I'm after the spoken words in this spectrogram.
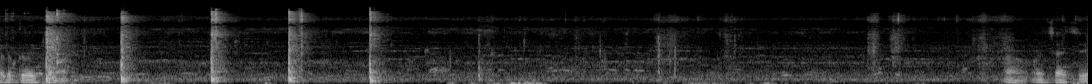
எடுத்து வைக்கணும். ஆ வச்சாச்சு.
